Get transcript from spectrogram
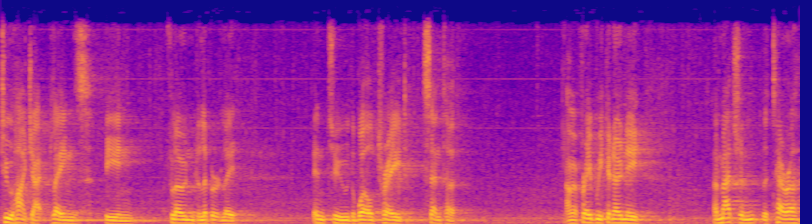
two hijacked planes being flown deliberately into the World Trade Center. I'm afraid we can only imagine the terror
